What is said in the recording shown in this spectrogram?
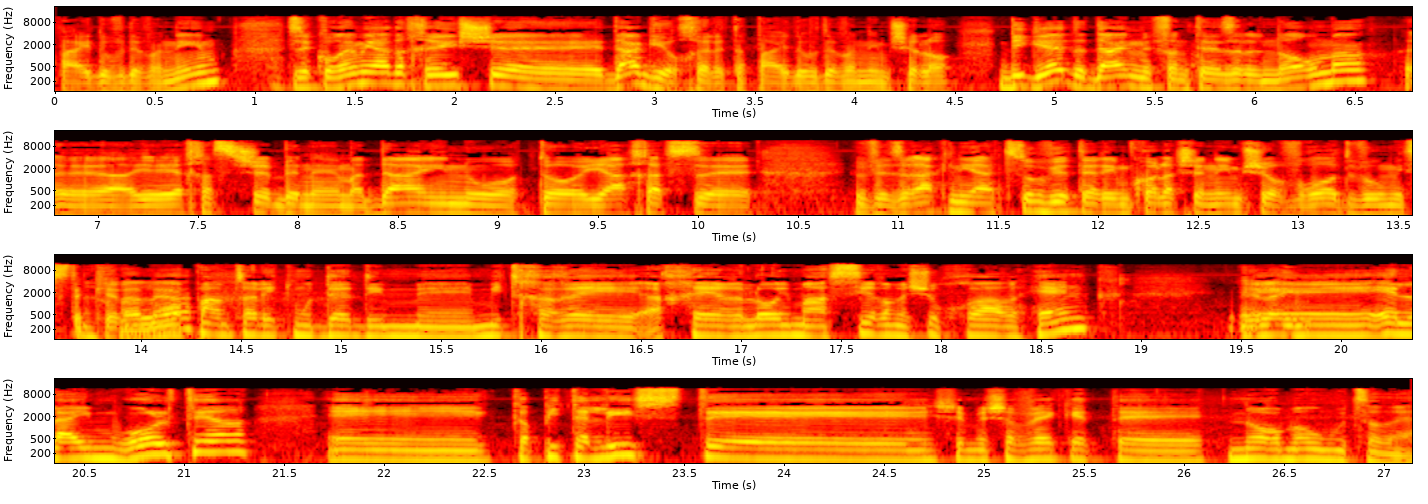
פאי דובדבנים. זה קורה מיד אחרי שדאגי אוכל את הפאי דובדבנים שלו. ביג אד עדיין מפנטז על נורמה, אה, היחס שביניהם עדיין הוא אותו יחס... וזה רק נהיה עצוב יותר עם כל השנים שעוברות והוא מסתכל נכון, עליה. הוא הפעם צריך להתמודד עם אה, מתחרה אחר, לא עם האסיר המשוחרר הנק. אלא עם- אה, אלא עם וולטר, אה, קפיטליסט שמשווק את נורמה ומוצריה.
